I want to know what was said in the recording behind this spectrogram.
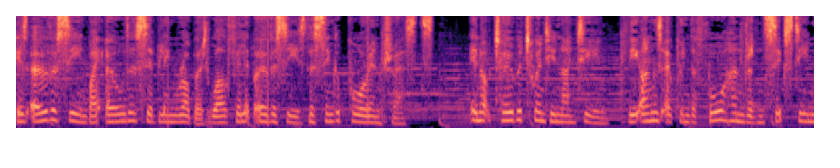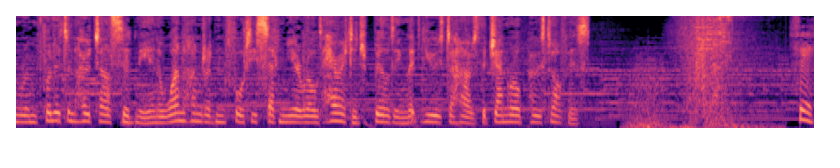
is overseen by older sibling Robert while Philip oversees the Singapore interests. In October 2019, the Ngs opened the 416-room Fullerton Hotel Sydney in a 147-year-old heritage building that used to house the General Post Office. 5th,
